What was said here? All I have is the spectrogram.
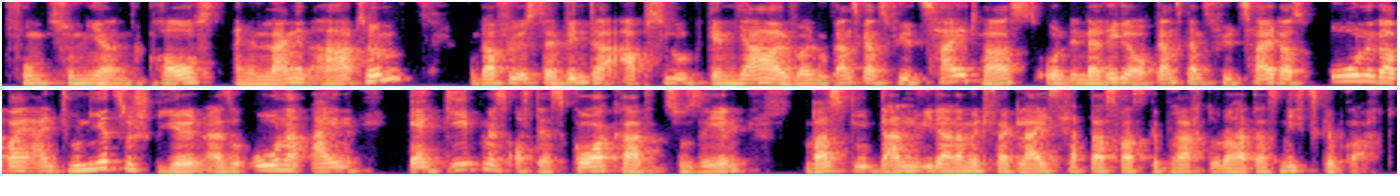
funktionieren. Du brauchst einen langen Atem Und dafür ist der Winter absolut genial, weil du ganz, ganz viel Zeit hast und in der Regel auch ganz, ganz viel Zeit hast, ohne dabei ein Turnier zu spielen, also ohne ein Ergebnis auf der Scorekarte zu sehen, was du dann wieder damit vergleichst, hat das was gebracht oder hat das nichts gebracht.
